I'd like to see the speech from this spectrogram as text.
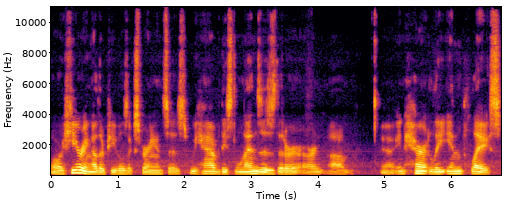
or hearing other people's experiences. We have these lenses that are, are um, uh, inherently in place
